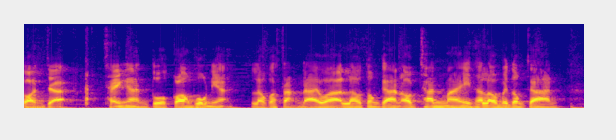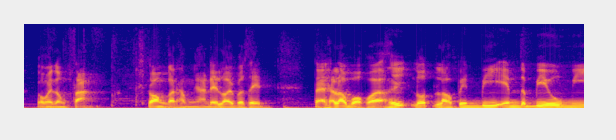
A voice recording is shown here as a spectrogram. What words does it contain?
ก่อนจะใช้งานตัวกล้องพวกนี้เราก็สั่งได้ว่าเราต้องการออปชันไหมถ้าเราไม่ต้องการก็ไม่ต้องสั่ง กล้องก็ทำงานได้ร้อยเปอร์เซ็นต์แต่ถ้าเราบอกว่าเฮ้ยรถเราเป็น BMW มี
